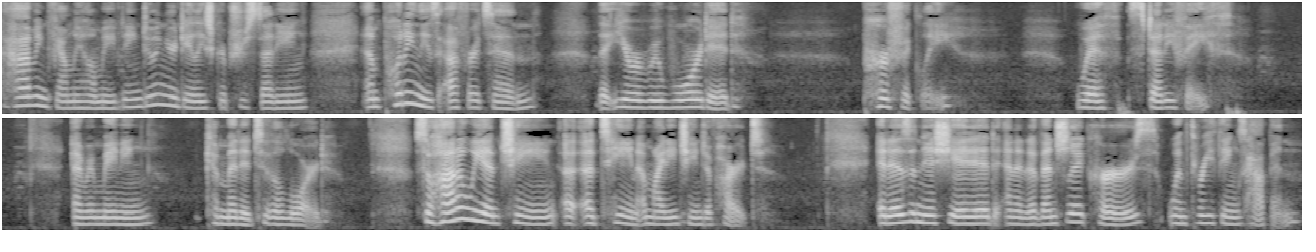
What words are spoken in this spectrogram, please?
having family home evening, doing your daily scripture studying, and putting these efforts in that you're rewarded perfectly with steady faith and remaining committed to the Lord. So, how do we obtain, attain a mighty change of heart? It is initiated and it eventually occurs when three things happen.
